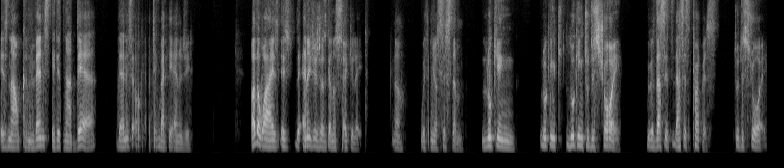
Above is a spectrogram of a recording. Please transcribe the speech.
is now convinced it is not there. Then it's okay, I take back the energy. Otherwise, is the energy is just going to circulate, you know, within your system, looking, looking, looking to destroy, because that's its that's its purpose to destroy.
